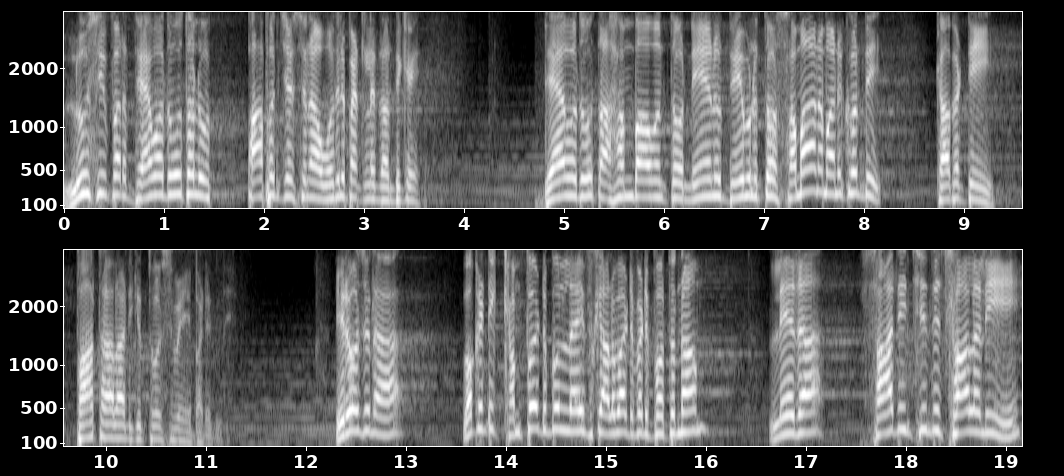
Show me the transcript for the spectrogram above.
లూసిఫర్ దేవదూతలు పాపం చేసినా వదిలిపెట్టలేదు అందుకే. దేవదూత అహంభావంతో నేను దేవునితో సమానం అనుకుంది. కాబట్టి పాతాళానికి తోసివేయబడింది. ఈ రోజున ఒకటి కంఫర్టబుల్ లైఫ్కి అలవాటు పడిపోతున్నాం. లేదా సాధించింది చాలని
